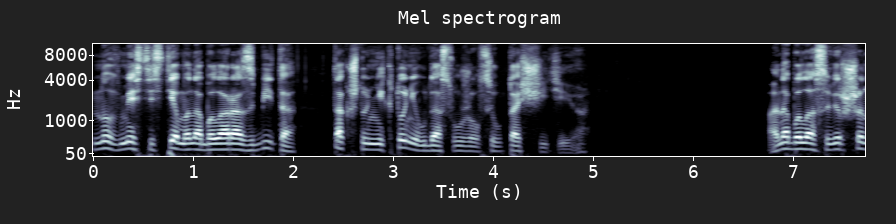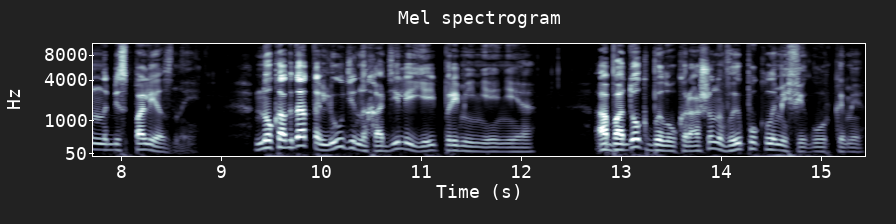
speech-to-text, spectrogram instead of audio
но вместе с тем она была разбита — так что никто не удосужился утащить ее. Она была совершенно бесполезной, но когда-то люди находили ей применение. Ободок был украшен выпуклыми фигурками.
